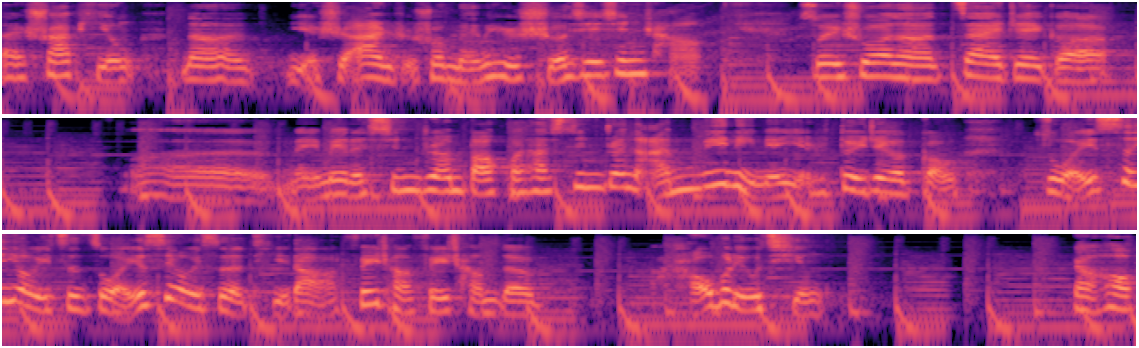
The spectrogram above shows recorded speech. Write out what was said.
来刷屏，那也是暗指说梅梅是蛇蝎心肠。所以说呢，在这个呃梅梅的新专，包括她新专的 MV 里面，也是对这个梗左一次右一次，左一次又一次的提到，非常非常的毫不留情。然后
